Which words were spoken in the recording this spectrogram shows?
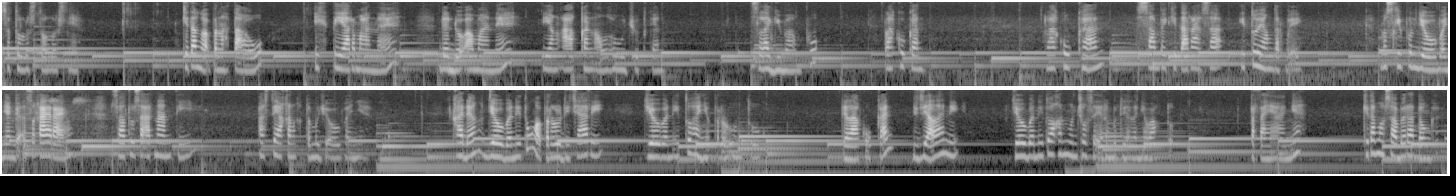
setulus-tulusnya. Kita nggak pernah tahu ikhtiar mana dan doa mana yang akan Allah wujudkan. Selagi mampu, lakukan. Lakukan sampai kita rasa itu yang terbaik. Meskipun jawabannya nggak sekarang suatu saat nanti pasti akan ketemu jawabannya. Kadang jawaban itu nggak perlu dicari jawaban itu hanya perlu untuk dilakukan dijalani. Jawaban itu akan muncul seiring berjalannya waktu. Pertanyaannya kita mau sabar atau enggak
